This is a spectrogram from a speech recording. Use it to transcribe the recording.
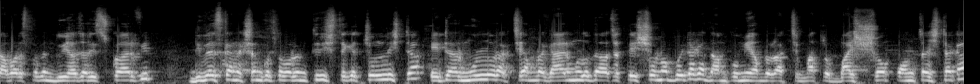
কাভারেজ পাবেন দুই হাজার স্কোয়ার ফিট ডিভাইস কানেকশন করতে পারবেন তিরিশ থেকে চল্লিশটা। এটার মূল্য রাখছি আমরা, গায়ের মূল্য দেওয়া আছে তেইশশো নব্বই টাকা, দাম কমিয়ে আমরা রাখছি মাত্র বাইশশো পঞ্চাশ টাকা।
